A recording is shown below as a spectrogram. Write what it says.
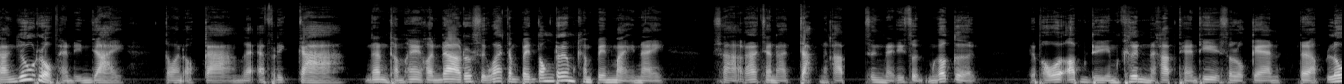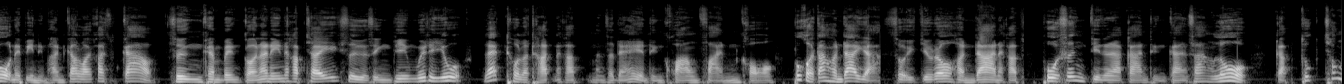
ทั้งยุโรปแผ่นดินใหญ่ ตะวันออกกลางและแอฟริกา นั่นทำให้ Honda รู้สึกว่าจำเป็นต้องเริ่มแคมเปญใหม่ในสหราชอาณาจักรนะครับ ซึ่งในที่สุดมันก็เกิด The Power of Dream ขึ้นนะครับ แทนที่สโลแกนระดับโลกในปี 1999 ซึ่งแคมเปญก่อนหน้านี้นะครับ ใช้สื่อสิ่งพิมพ์วิทยุและโทรทัศน์นะครับ มันแสดงให้เห็นถึงความฝันของผู้ก่อตั้ง Honda อย่างโซอิจิโร่ Honda นะครับ ผู้ซึ่งจินตนาการถึงการสร้างโลกกับทุกช่อง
